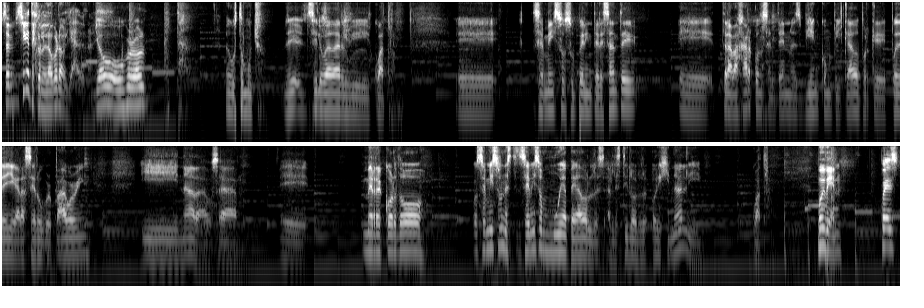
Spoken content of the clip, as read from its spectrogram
O sea, síguete con el overall ya de una vez. Yo, overall, puta, me gustó mucho. Sí le voy a dar el 4. Eh, se me hizo súper interesante. Eh, trabajar con Centeno es bien complicado porque puede llegar a ser overpowering. Y nada, o sea, eh, me recordó, o se me hizo, un se me hizo muy apegado al, al estilo or- original y 4. Muy bien. Pues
